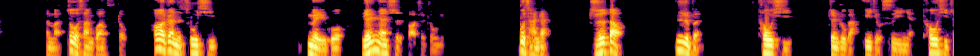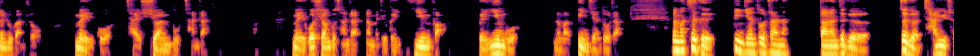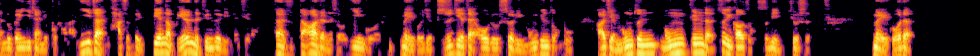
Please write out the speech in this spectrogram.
那么坐山观虎斗。二战的初期，美国仍然是保持中立，不参战。直到日本偷袭珍珠港，一九四一年偷袭珍珠港之后，美国才宣布参战。美国宣布参战，那么就跟英法、跟英国那么并肩作战。那么这个并肩作战呢，当然这个这个参与程度跟一战就不同了。一战它是被编到别人的军队里面去的，但是到二战的时候，英国、美国就直接在欧洲设立盟军总部，而且盟军盟军的最高总司令就是美国的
